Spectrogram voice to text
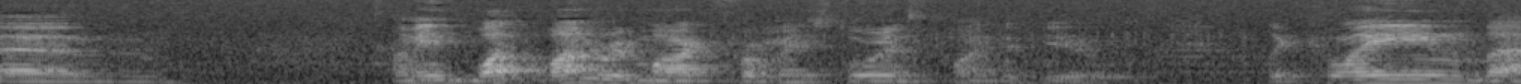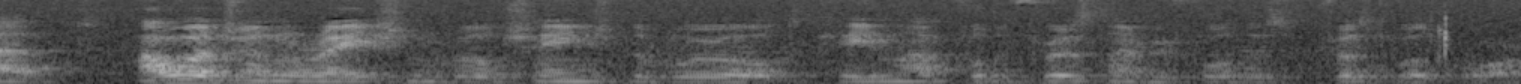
Um, I mean, what, one remark from a historian's point of view: the claim that our generation will change the world came up for the first time before the First World War.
